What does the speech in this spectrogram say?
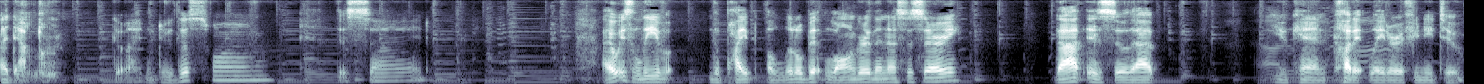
Adapter. Go ahead and do this one. This side. I always leave the pipe a little bit longer than necessary. That is so that you can cut it later if you need to.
